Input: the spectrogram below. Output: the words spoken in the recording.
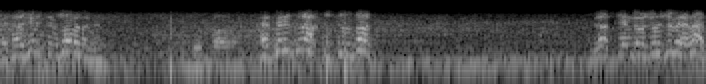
Metalci misiniz siz? Yok abi. Hepiniz mi haklısınız lan? Biraz kendi özünüzü verin lan.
